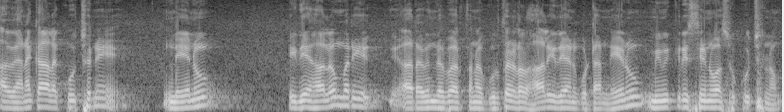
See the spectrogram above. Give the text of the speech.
ఆ వెనకాల కూర్చొని నేను ఇదే హాలు మరి రవీంద్ర భారత్ తన గుర్తుడ హాల్ ఇదే అనుకుంటాను. నేను మిమిక్రీ శ్రీనివాస్ కూర్చున్నాం.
